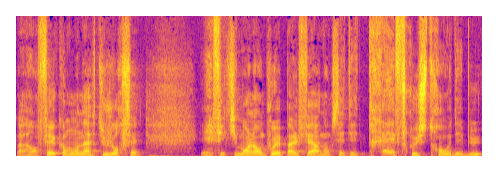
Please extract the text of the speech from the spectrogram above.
Bah, On fait comme on a toujours fait. Et effectivement, là, on pouvait pas le faire. Donc c'était très frustrant au début,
